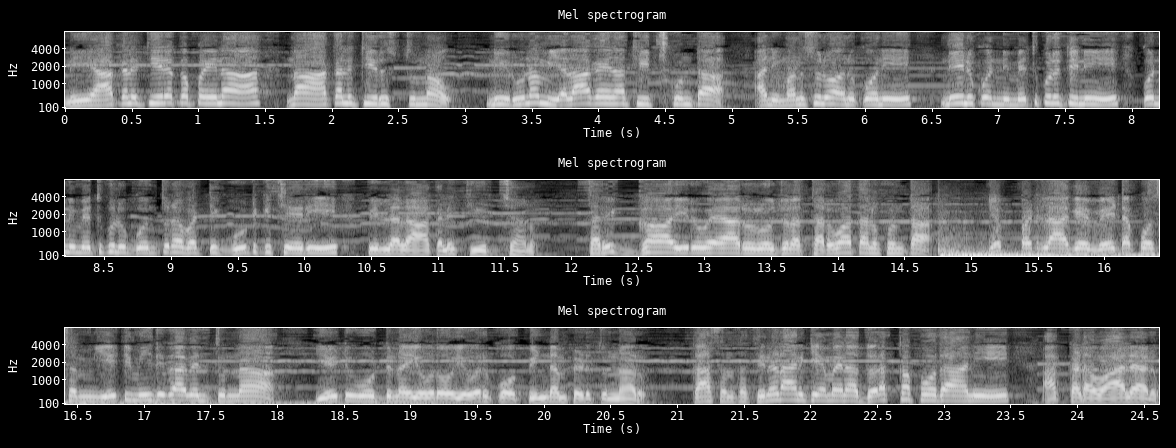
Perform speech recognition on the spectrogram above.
నీ ఆకలి తీరకపోయినా నా ఆకలి తీరుస్తున్నావు. నీ రుణం ఎలాగైనా తీర్చుకుంటా అని మనసులో అనుకొని నేను కొన్ని మెతుకులు తిని కొన్ని మెతుకులు గొంతున బట్టి గూటికి చేరి పిల్లల ఆకలి తీర్చాను. సరిగ్గా ఇరవై ఆరు రోజుల తర్వాత అనుకుంటా ఎప్పటిలాగే వేట కోసం ఏటి మీదుగా వెళ్తున్నా ఏటి ఒడ్డున ఎవరో ఎవరికో పిండం పెడుతున్నారు. కాసంత తినడానికి ఏమైనా దొరక్కపోదా అని అక్కడ వాలాను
